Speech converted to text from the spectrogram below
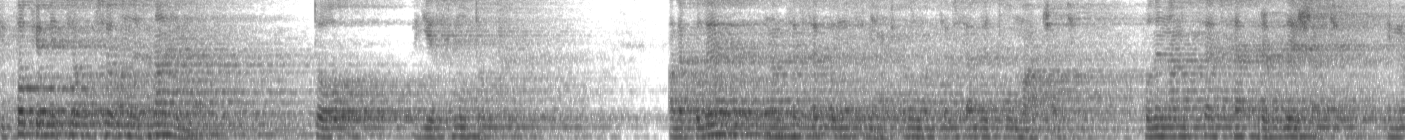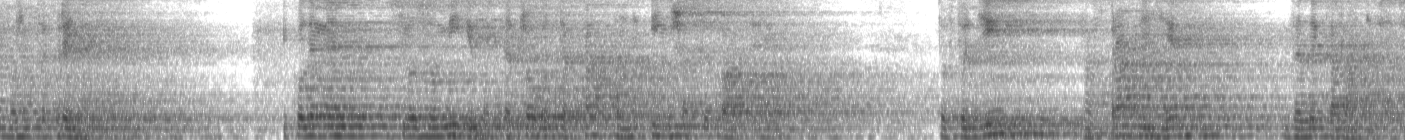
І поки ми цього всього не знаємо, то є смуток. Але коли нам це все пояснять, коли нам це все витлумачать, коли нам це все приближать, і ми можемо це прийняти. І коли ми зрозуміємо, для чого така, а не інша ситуація, то тоді насправді є велика радість.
